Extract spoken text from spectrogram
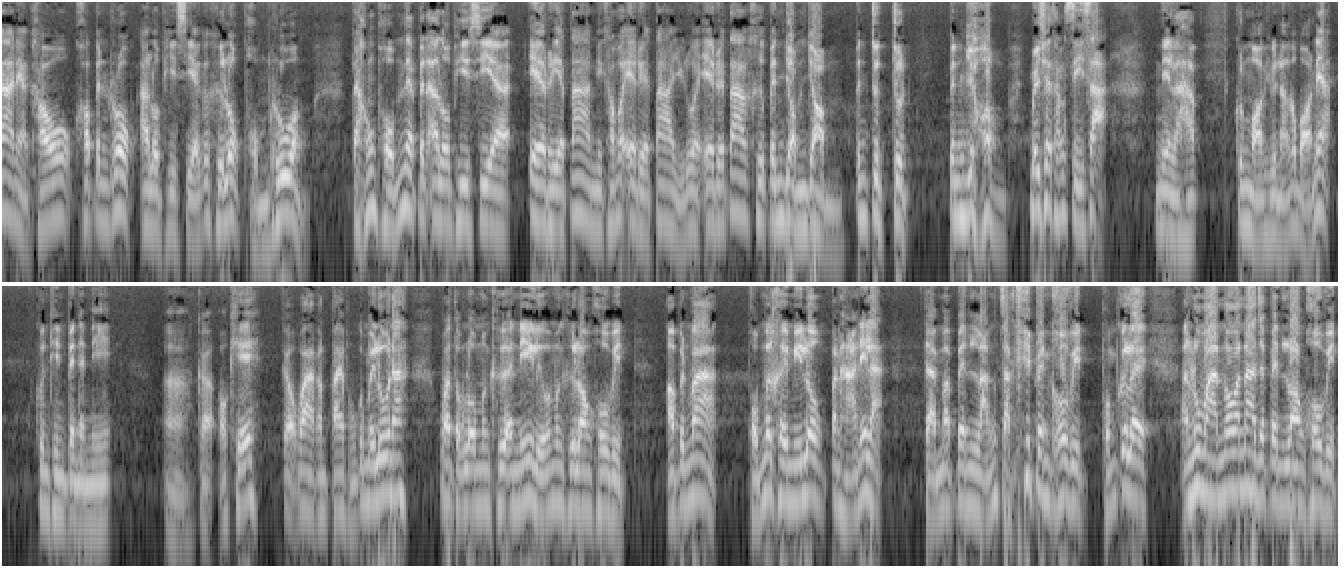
ด้าเนี่ยเขาเขาเป็นโรค alopecia ก็คือโรคผมร่วง แต่ของผมเนี่ยเป็น alopeciaเอเรียตามีคำว่าเอเรียตาอยู่ด้วยเอเรียตาก็คือเป็นหย่อมหย่อมเป็นจุดจุด เป็นย่อมไม่ใช่ทั้งศีรษะนี่แหละครับ คุณหมอผิวหนังก็บอกเนี่ยคุณทินเป็นอันนี้เออก็โอเค ก็ว่ากันไปผมก็ไม่รู้นะ ว่าตกลงมันคืออันนี้หรือว่ามันคือลองโควิด เอาเป็นว่าผมไม่เคยมีโรคปัญหานี่แหละ แต่มาเป็นหลังจากที่เป็นโควิด ผมก็เลยอนุมานว่าน่าจะเป็นลองโควิด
